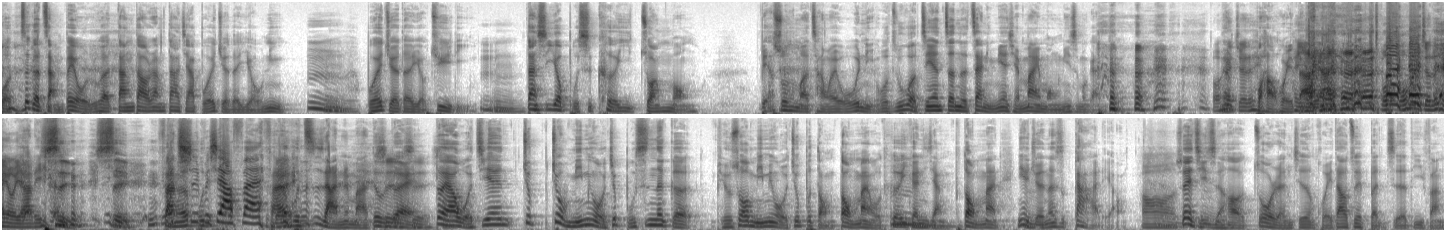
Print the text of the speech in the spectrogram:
我这个长辈，我如何当到让大家不会觉得油腻，嗯，不会觉得有距离，嗯，但是又不是刻意装萌。不要说什么常威，我问你，我如果今天真的在你面前卖萌，你什么感觉？我会觉得不好回答，我我会觉得很有压力，是 是，反而吃不下饭，反而不自然了嘛，对不对？对啊，我今天就就明明我就不是那个，比如说明明我就不懂动漫，我特意跟你讲动漫，你也觉得那是尬聊哦。所以其实哈，做人就是回到最本质的地方，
